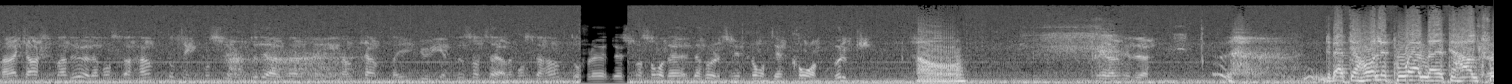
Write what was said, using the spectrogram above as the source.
Men det kanske, men du, det måste ha hänt någonting på slutet där när, innan Kenta gick ur eten så att säga. Det måste ha hänt då, för det, det som jag sa, det, det hördes som vi pratade i en kakburk. Ja, Mer eller mindre. Du vet jag håller på ända till halv två.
